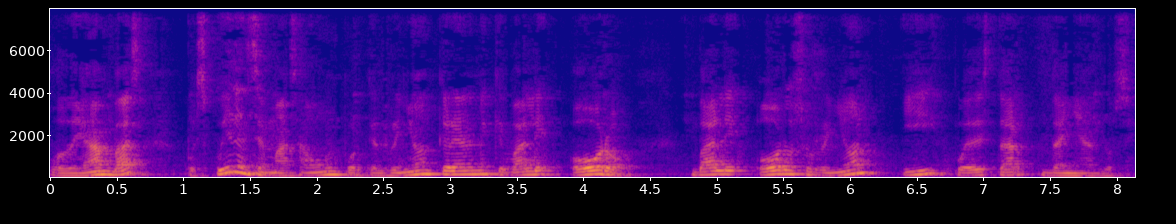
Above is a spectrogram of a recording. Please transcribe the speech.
o de ambas, pues cuídense más aún porque el riñón, créanme que vale oro, vale oro su riñón y puede estar dañándose.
